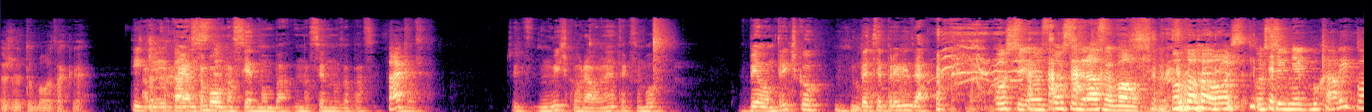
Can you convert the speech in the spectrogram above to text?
Takže to bolo také. A ja som bol na 7. Ba- na 7. zápase. Fakt? Či Miško hral, ne? Tak som bol v bielom tričku, BC Previdza. Už si, už, už si zrazu bol. už, už si nebuchali po...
